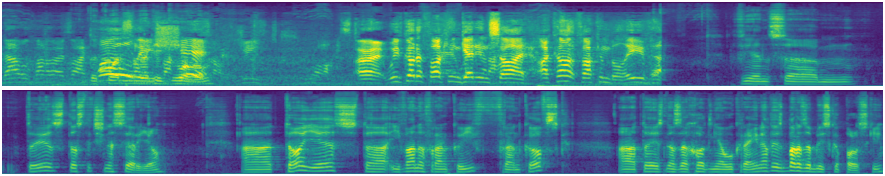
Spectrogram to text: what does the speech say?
That was one of those like, Holy shit. Alright, we've got to fucking get inside. I can't fucking believe that. Więc em, to jest dosyć na serio. A to jest Iwano-Frankowsk, a to jest na zachodnia Ukraina, to jest bardzo blisko Polski.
